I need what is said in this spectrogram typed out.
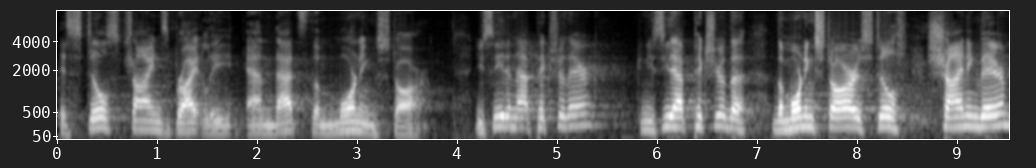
It still shines brightly, and that's the morning star. You see it in that picture there? Can you see that picture? The, the morning star is still shining there.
